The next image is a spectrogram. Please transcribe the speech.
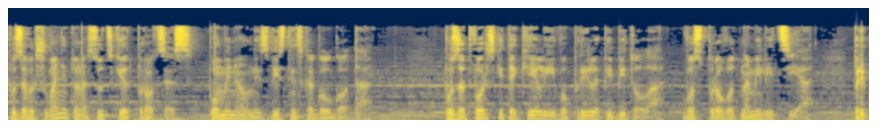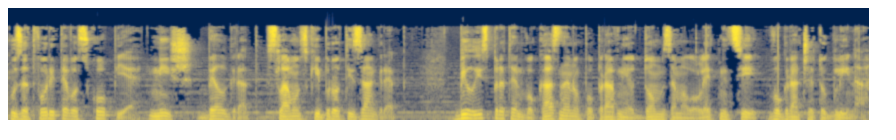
по завршувањето на судскиот процес, поминал низ вистинска Голгота. По затворските келии во прилепи Битола, во спровод на милиција, преку затворите во Скопје, Ниш, Белград, Славонски Брод и Загреб, бил испратен во казнено поправниот дом за малолетници во грачето Глина,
